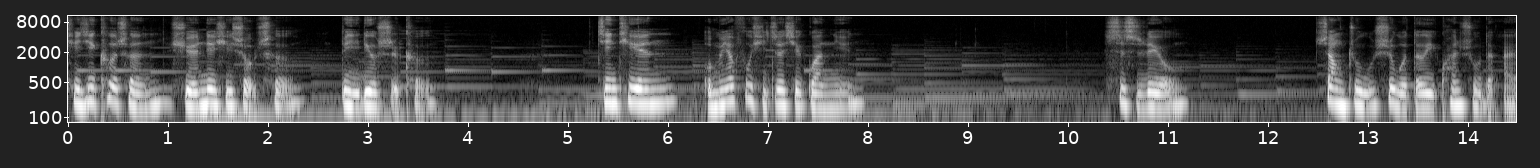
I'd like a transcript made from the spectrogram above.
奇迹课程学练习手册第六十课。今天我们要复习这些观念。四十六，上主是我得以宽恕的爱。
